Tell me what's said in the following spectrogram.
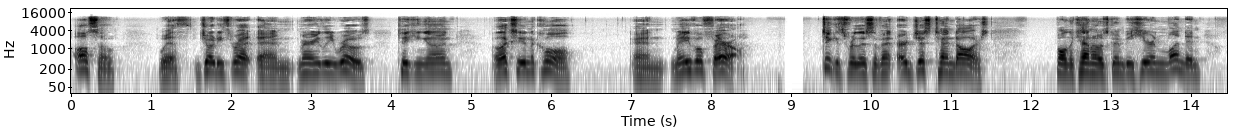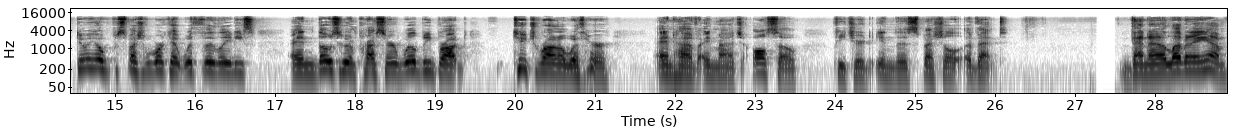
also with Jody Threat and Mary Lee Rose taking on Alexia Nicole and Maeve O'Farrell. Tickets for this event are just $10. Bull Nakano is going to be here in London doing a special workout with the ladies, and those who impress her will be brought to Toronto with her and have a match also featured in this special event. Then at 11 a.m.,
